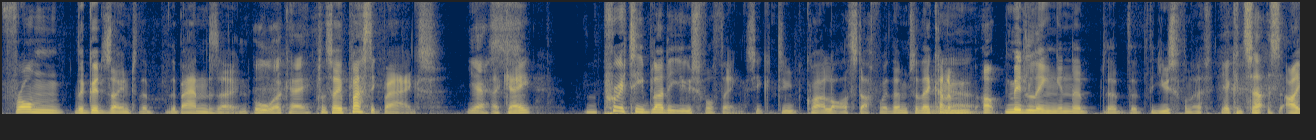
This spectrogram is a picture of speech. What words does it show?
from the good zone to the the banned zone. Oh, okay. So plastic bags. Yes. Okay. Pretty bloody useful things. You could do quite a lot of stuff with them. So they're kind Yeah. of up middling in the, the, the, the usefulness. yeah, could su- I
